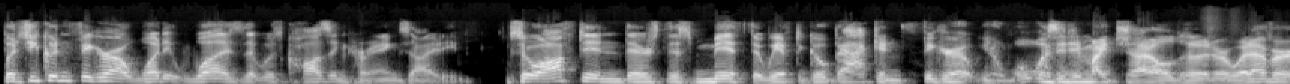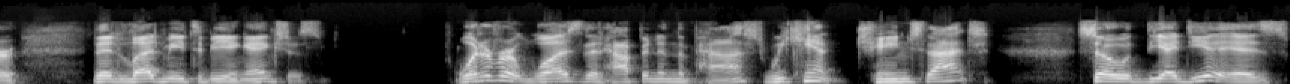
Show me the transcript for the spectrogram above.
but she couldn't figure out what it was that was causing her anxiety. So often there's this myth that we have to go back and figure out, you know, what was it in my childhood or whatever that led me to being anxious. Whatever it was that happened in the past, we can't change that. So the idea is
